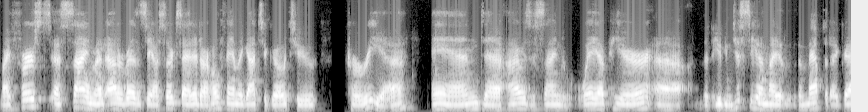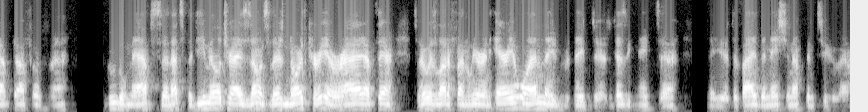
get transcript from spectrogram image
My first assignment out of residency, I was so excited. Our whole family got to go to Korea, and uh, I was assigned way up here uh, that you can just see on my the map that I grabbed off of uh, Google Maps. That's the demilitarized zone. So there's North Korea right up there. So it was a lot of fun. We were in Area One. They they designate uh, they uh, divide the nation up into uh,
